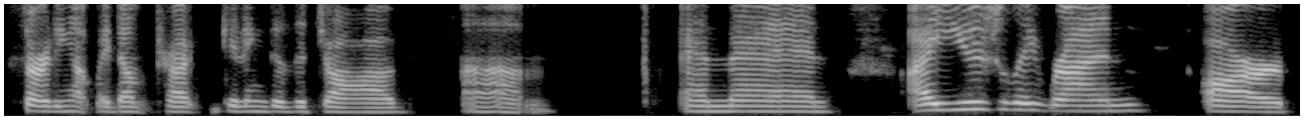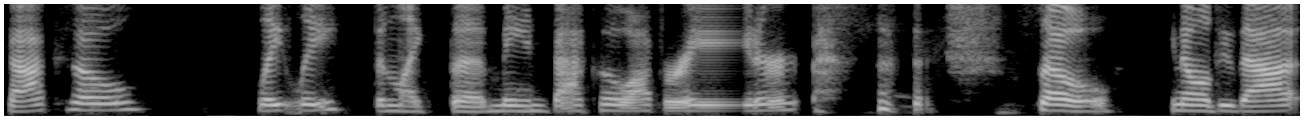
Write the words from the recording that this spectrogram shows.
starting up my dump truck, getting to the job. Um, and then I usually run our backhoe lately, been like the main backhoe operator. so, you know, I'll do that,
